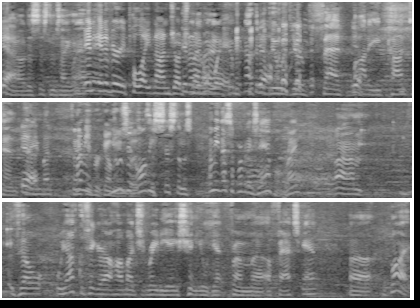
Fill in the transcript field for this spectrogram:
Yeah. You know, the system's like, eh. in in a very polite, non-judgmental they're way. very- but nothing to do with your fat body content Yeah. thing. But, but I you for coming, using but- all these systems. I mean, that's a perfect example, right? Um, Though we have to figure out how much radiation you'll get from uh, a FAT scan. Uh, but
